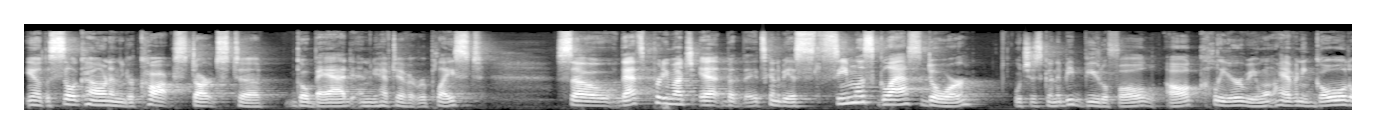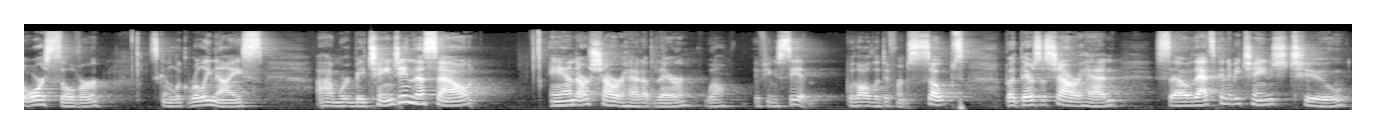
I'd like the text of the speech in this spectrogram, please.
you know, the silicone and your caulk starts to go bad and you have to have it replaced. So that's pretty much it, but it's going to be a seamless glass door which is going to be beautiful, all clear. We won't have any gold or silver. It's going to look really nice. Um, we're going to be changing this out and our shower head up there. Well, if you can see it with all the different soaps, but there's a shower head. So that's going to be changed too.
